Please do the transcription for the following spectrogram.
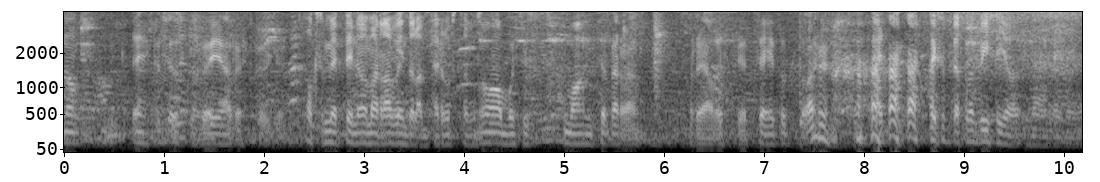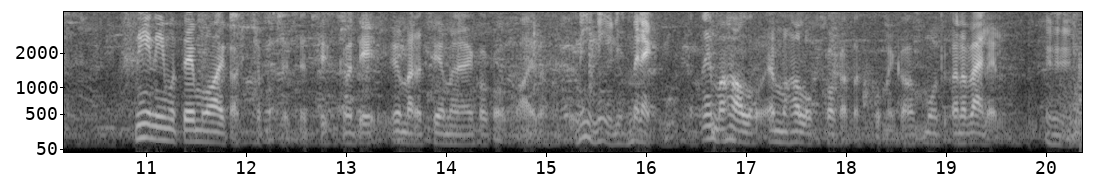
No, ehkä se joskus vielä järjestyykin. Onko se miettinyt oman ravintolan perustamista? No, mutta siis mä oon sen verran realisti, että se ei tule toimimaan. Eikö se pitäisi olla visio näin? Niin, niin, mutta ei mulla aikaa sitten semmoisia. Että sit, mä ymmärrän, että siihen menee koko aika. Niin, niin, niin menee. En mä halua, en mä halua kokata kumminkaan muuta välillä. Mm-hmm.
